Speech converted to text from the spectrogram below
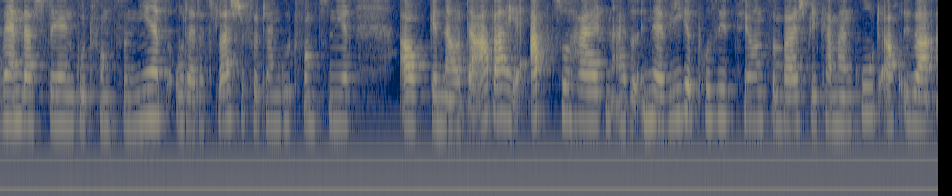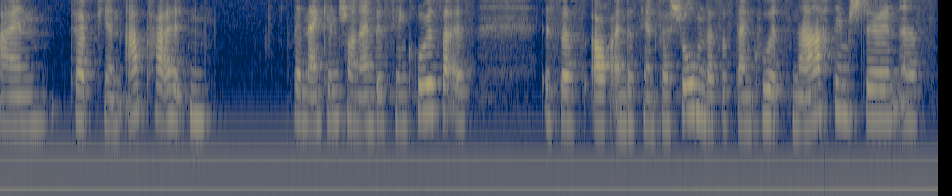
wenn das Stillen gut funktioniert oder das Flaschefüttern gut funktioniert, auch genau dabei abzuhalten. Also in der Wiegeposition zum Beispiel kann man gut auch über ein Töpfchen abhalten. Wenn dein Kind schon ein bisschen größer ist, ist das auch ein bisschen verschoben, dass es dann kurz nach dem Stillen ist.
